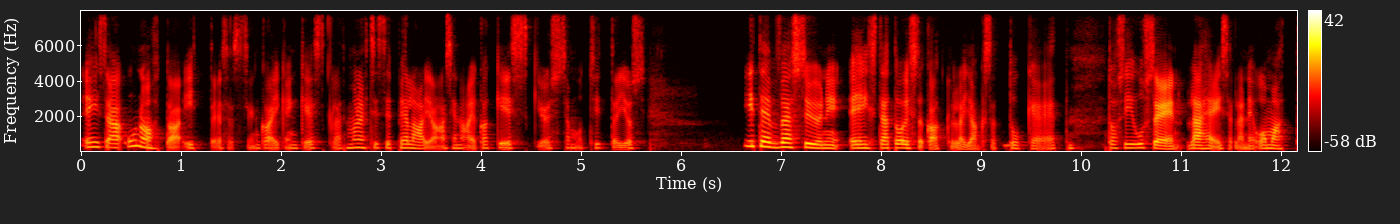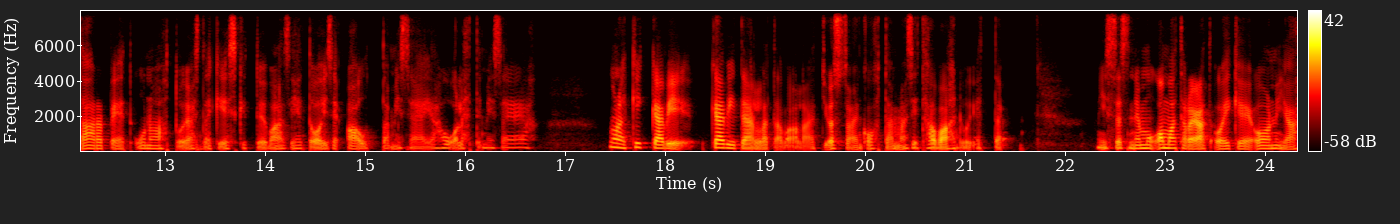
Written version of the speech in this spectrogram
ei saa unohtaa itteensä sen kaiken keskellä. Monesti se pelaaja on siinä aika keskiössä, mutta sitten jos itse väsyy, niin ei sitä toistakaan kyllä jaksa tukea. Et tosi usein läheisellä ne omat tarpeet unohtuu ja sitä keskittyy vaan siihen toisen auttamiseen ja huolehtimiseen. Ja mullekin kävi, kävi tällä tavalla, että jossain kohtaa mä sitten havahduin, että missä ne mun omat rajat oikein on ja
